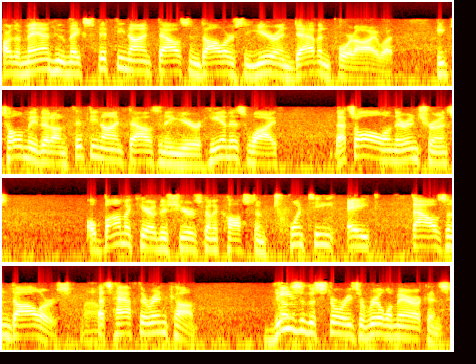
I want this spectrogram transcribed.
Or the man who makes $59,000 a year in Davenport, Iowa. He told me that on $59,000 a year, he and his wife, that's all on their insurance, Obamacare this year is going to cost them $28,000. Wow. That's half their income. These are the stories of real Americans.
